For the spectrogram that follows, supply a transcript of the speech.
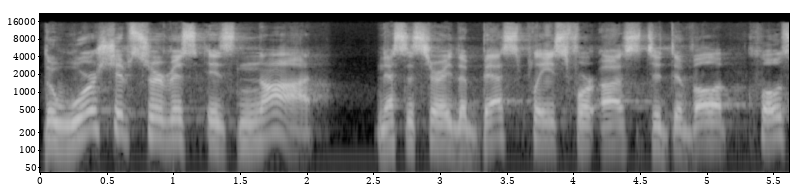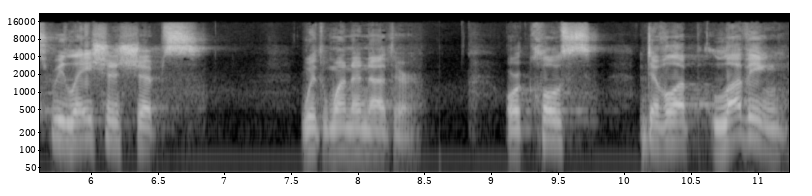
the worship service is not necessarily the best place for us to develop close relationships with one another or close, develop loving,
